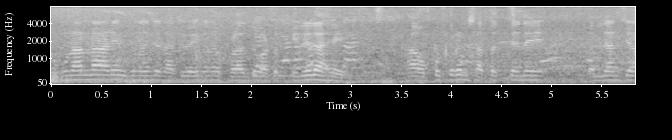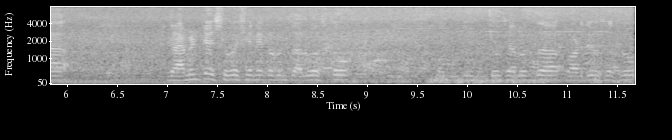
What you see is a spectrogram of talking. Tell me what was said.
रुग्णांना आणि रुग्णांच्या नातेवाईकांना फळांचं वाटप केलेलं आहे. हा उपक्रम सातत्याने कल्याणच्या ग्रामीणच्या शिवसेनेकडून चालू असतो. मग उद्धव साहेबांचा वाढदिवस असो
